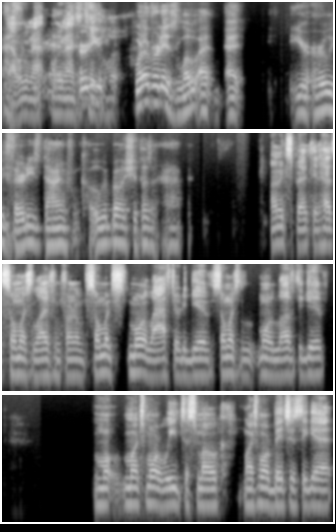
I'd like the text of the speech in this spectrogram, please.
Yeah, we're gonna we're gonna have 30, to take a look. Whatever it is, low at at your early 30s dying from COVID, bro, shit doesn't happen. Unexpected. Had so much life in front of so much more laughter to give, so much more love to give, more, much more weed to smoke, much more bitches to get.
